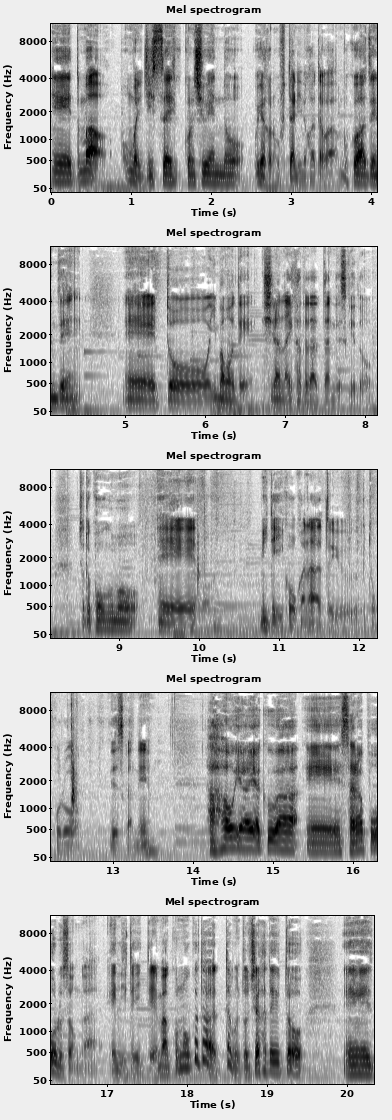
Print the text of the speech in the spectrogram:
えー、っと、まあ、主に実際、この主演の親子の2人の方は、僕は全然、えー、っと、今まで知らない方だったんですけど、ちょっと今後も、えー、見ていこうかなというところですかね。母親役は、えー、サラ・ポールソンが演じていて、まあ、この方は多分どちらかというと、えっ、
